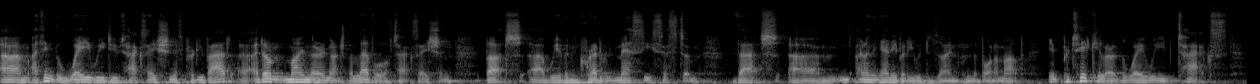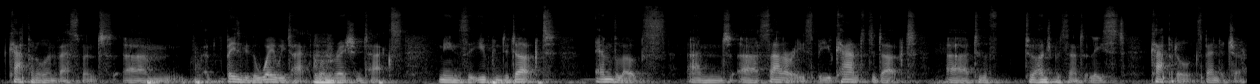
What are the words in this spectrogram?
Um, I think the way we do taxation is pretty bad. Uh, I don't mind very much the level of taxation, but uh, we have an incredibly messy system that um, I don't think anybody would design from the bottom up. In particular, the way we tax capital investment, um, basically the way we tax mm-hmm. corporation mm-hmm. tax, means that you can deduct envelopes and uh, salaries, but you can't deduct uh, to the to 100% at least capital expenditure.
